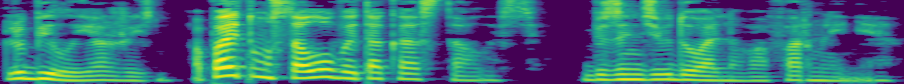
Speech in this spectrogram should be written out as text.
Любила я жизнь. А поэтому столовая так и осталась. Без индивидуального оформления.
